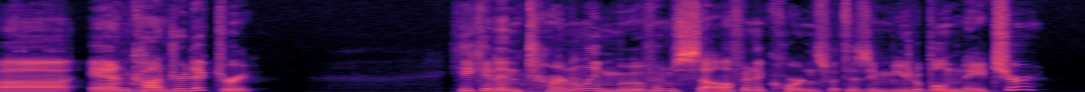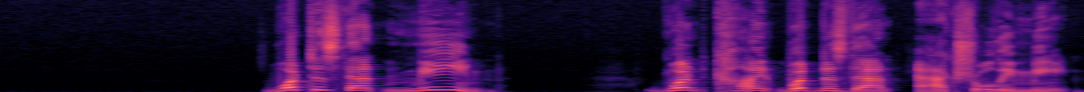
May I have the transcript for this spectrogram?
uh, and contradictory. He can internally move himself in accordance with his immutable nature? What does that mean? What kind what does that actually mean?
